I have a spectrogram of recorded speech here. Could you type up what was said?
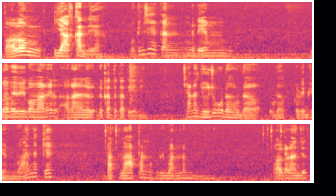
tolong iakan ya. Mungkin saya akan nge-DM Mbak Feby Komaril akan dekat-dekat ini. Karena jujur udah udah udah kelebihan banyak ya. 48 56. Oke lanjut.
